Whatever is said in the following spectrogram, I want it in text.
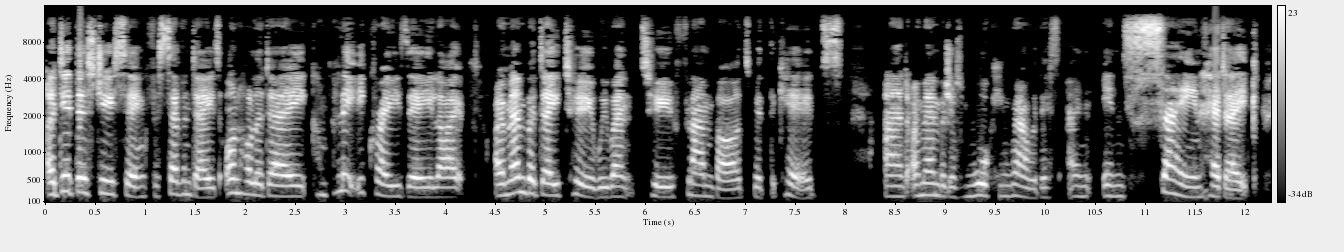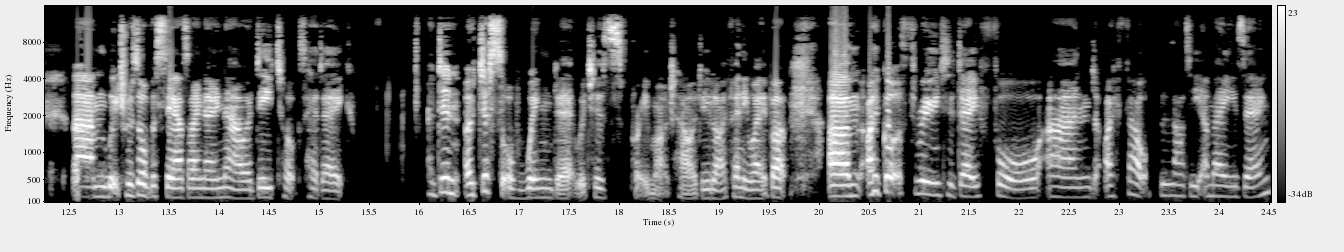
I did this juicing for seven days on holiday, completely crazy. Like I remember day two, we went to Flambards with the kids, and I remember just walking around with this an insane headache, um, which was obviously, as I know now, a detox headache. I didn't, I just sort of winged it, which is pretty much how I do life anyway. But um, I got through to day four and I felt bloody amazing.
